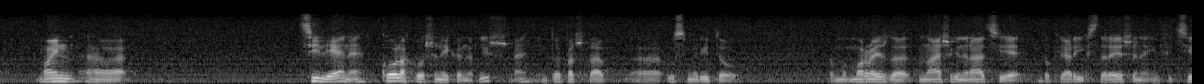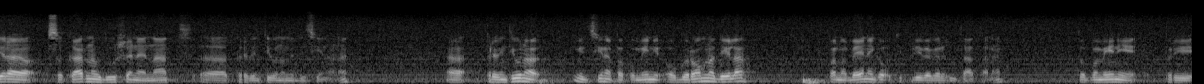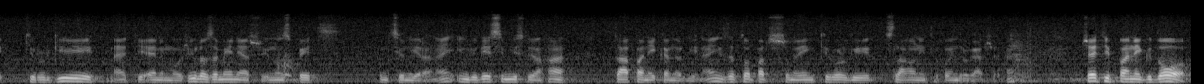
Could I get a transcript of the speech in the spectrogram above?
no in uh, cilj je, ne, ko lahko še nekaj narediš, ne, in to je pač ta uh, usmeritev Moram reči, da mlajše generacije, dokler jih starejše ne inficirajo, so kar navdušene nad uh, preventivno medicino. Ne? Uh, preventivna medicina pa pomeni ogromno dela, pa nobenega otipljivega rezultata. Ne? To pomeni pri kirurgiji, ne, ti enemu žilo zamenjaš in on spet funkcionira. Ne? In ljudje si mislijo, aha, ta pa nekaj naredi. Ne? In zato pač so, ne vem, kirurgi slavni tako in drugače. Ne? Če ti pa nekdo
